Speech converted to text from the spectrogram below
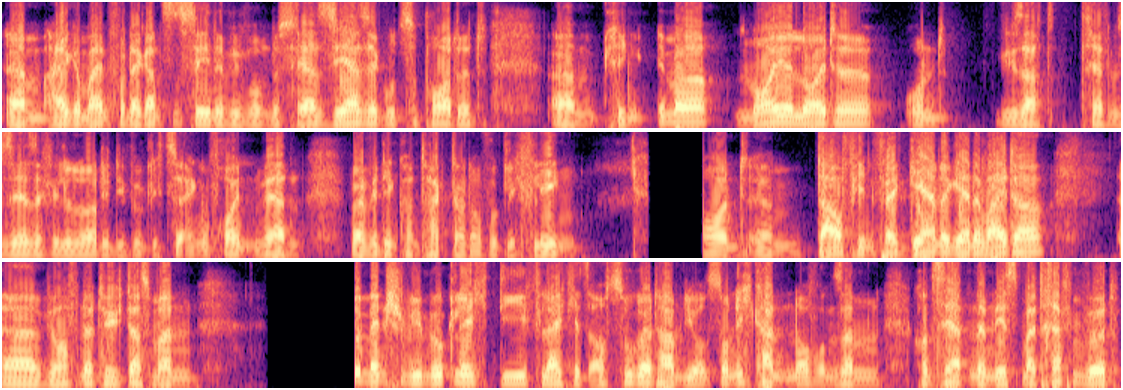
ähm, allgemein von der ganzen Szene. Wir wurden bisher sehr, sehr gut supported, ähm, kriegen immer neue Leute und wie gesagt, treffen sehr, sehr viele Leute, die wirklich zu engen Freunden werden, weil wir den Kontakt halt auch wirklich pflegen. Und ähm, da auf jeden Fall gerne, gerne weiter. Äh, wir hoffen natürlich, dass man Menschen wie möglich, die vielleicht jetzt auch zugehört haben, die uns noch nicht kannten, auf unseren Konzerten demnächst mal treffen wird.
